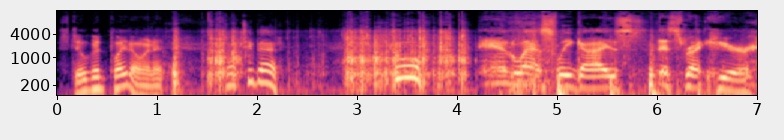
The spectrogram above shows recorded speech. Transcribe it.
still good Play-Doh in it. Not too bad. Cool. And lastly, guys, this right here.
